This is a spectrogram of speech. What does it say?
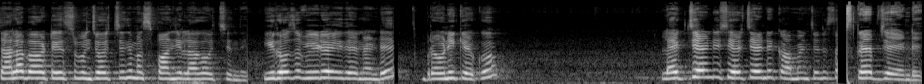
చాలా బాగా టేస్ట్ మంచిగా వచ్చింది. మా స్పాంజీ లాగా వచ్చింది. ఈరోజు వీడియో ఇదేనండి. Brownie cake. లైక్ చేయండి షేర్ చేయండి కామెంట్ చేయండి సబ్స్క్రైబ్ చేయండి.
